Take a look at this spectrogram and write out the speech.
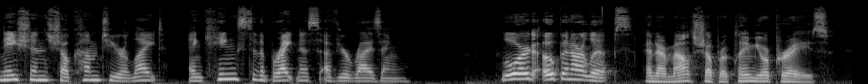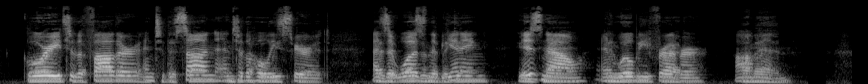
Nations shall come to your light, and kings to the brightness of your rising. Lord, open our lips, and our mouth shall proclaim your praise. Glory to the Father, and to the Son, and to the Holy Spirit, as it was in the beginning, is now, and will be forever. Amen.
